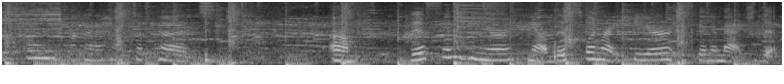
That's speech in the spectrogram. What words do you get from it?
This one we're gonna have to put um, this in here. Now this one right here is gonna match this.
